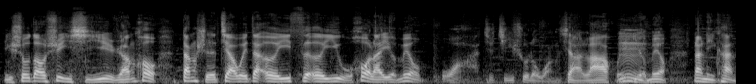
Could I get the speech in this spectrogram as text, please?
你收到讯息，然后当时的价位在二一四、二一五，后来有没有哇，就急速的往下拉回？嗯、有没有？那你看。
